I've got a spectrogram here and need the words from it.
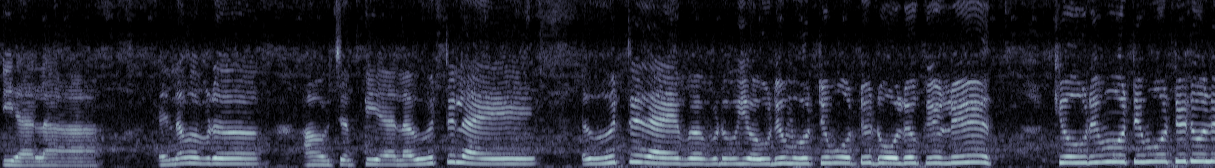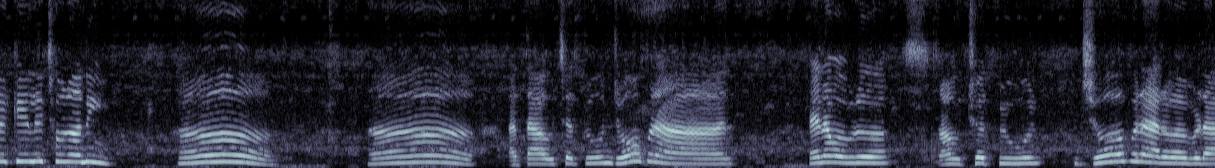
पियाला. आहे ना बबडू? औषध पियाला उठलाय उठलाय बबडू एवढे मोठे मोठे डोळे केलेत केवढे मोठे मोठे डोळे केले छोरानी हां हां आता औषध पिऊन झोपणार है ना बबडू औषध पिऊन झोपणार बबडा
